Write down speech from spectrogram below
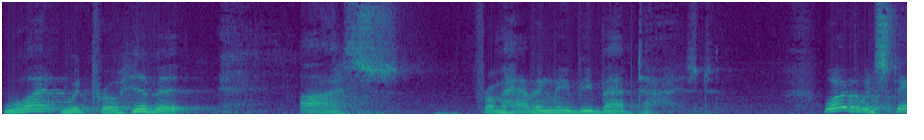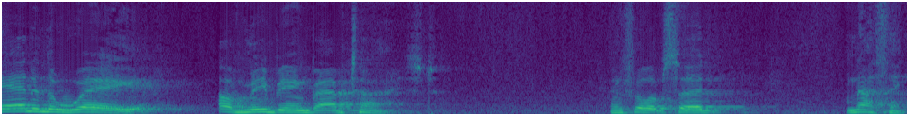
What would prohibit us from having me be baptized? What would stand in the way of me being baptized? And Philip said, Nothing.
